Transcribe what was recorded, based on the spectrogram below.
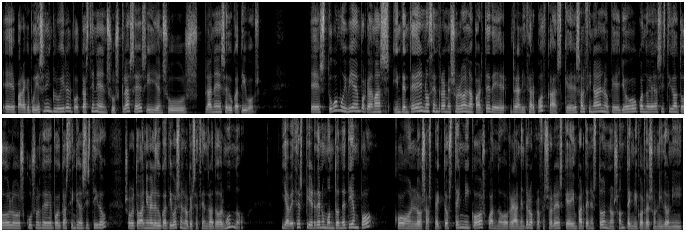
eh, para que pudiesen incluir el podcasting en sus clases y en sus planes educativos. Estuvo muy bien porque además intenté no centrarme solo en la parte de realizar podcast, que es al final en lo que yo cuando he asistido a todos los cursos de podcasting que he asistido, sobre todo a nivel educativo, es en lo que se centra todo el mundo. Y a veces pierden un montón de tiempo con los aspectos técnicos cuando realmente los profesores que imparten esto no son técnicos de sonido ni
